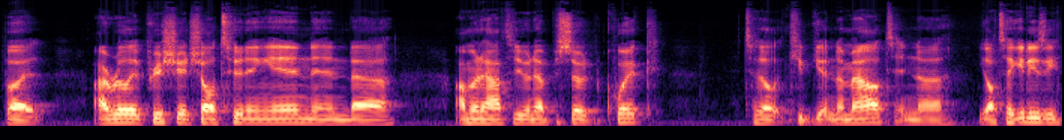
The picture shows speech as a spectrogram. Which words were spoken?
But I really appreciate y'all tuning in and. Uh, I'm gonna have to do an episode quick to keep getting them out, and uh, y'all take it easy.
